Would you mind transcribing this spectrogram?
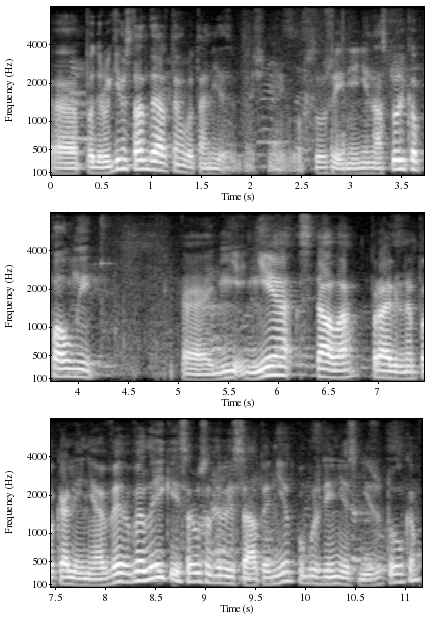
э, по другим стандартам, вот они значит, в служении не настолько полны, не, стало правильным поколением. В Лейке и Саруса Делисата нет побуждения снизу толком,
